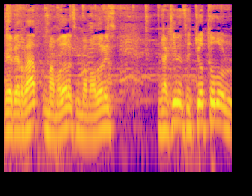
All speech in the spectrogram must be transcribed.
de verdad, mamadoras y mamadores. Imagínense, yo todo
